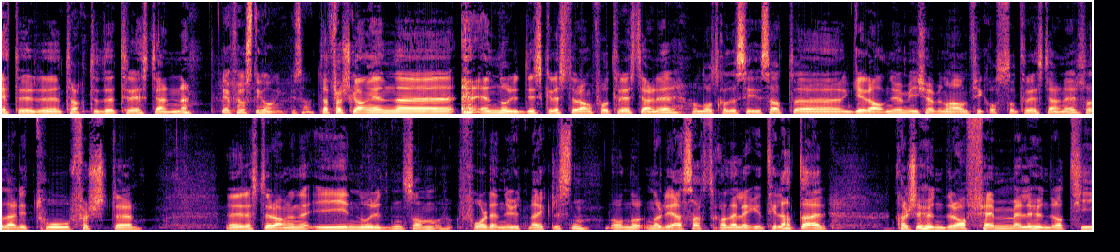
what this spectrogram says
ettertraktede tre stjernene. Det er første gang, ikke sant? Det er første gang en, eh, en, nordisk restaurant får tre stjerner. Og nå skal det sies at uh, Geranium i København fikk også tre stjerner. Så det er de to første eh, restaurantene i Norden som får denne utmerkelsen. Og når det er sagt, så kan jeg legge til at det er kanskje 105 eller 110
